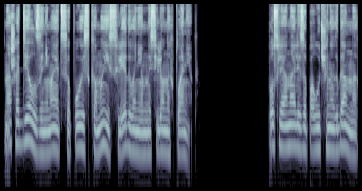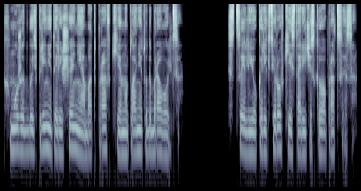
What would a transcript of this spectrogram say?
Наш отдел занимается поиском и исследованием населенных планет. После анализа полученных данных может быть принято решение об отправке на планету добровольца с целью корректировки исторического процесса.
